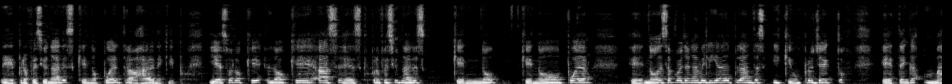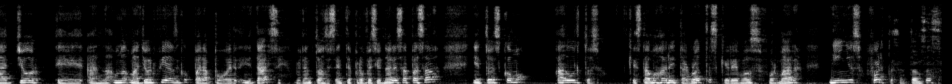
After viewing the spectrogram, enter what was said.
eh, profesionales que no pueden trabajar en equipo. Y eso lo que, lo que hace es que profesionales que no, que no puedan, eh, no desarrollan habilidades blandas y que un proyecto tenga mayor eh, un mayor riesgo para poder darse. Entonces, entre profesionales ha pasado y entonces como adultos que estamos ahorita rotos, queremos formar niños fuertes. Entonces,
